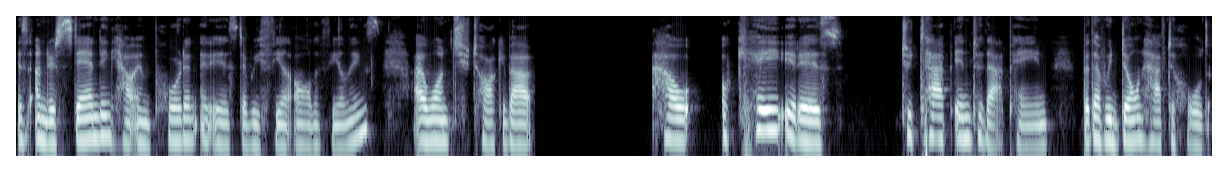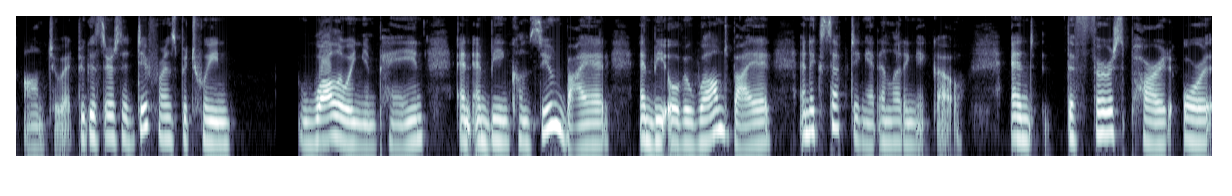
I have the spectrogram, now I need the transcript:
is understanding how important it is that we feel all the feelings. I want to talk about how okay it is to tap into that pain, but that we don't have to hold on to it. Because there's a difference between wallowing in pain and, and being consumed by it and be overwhelmed by it and accepting it and letting it go. And the first part or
